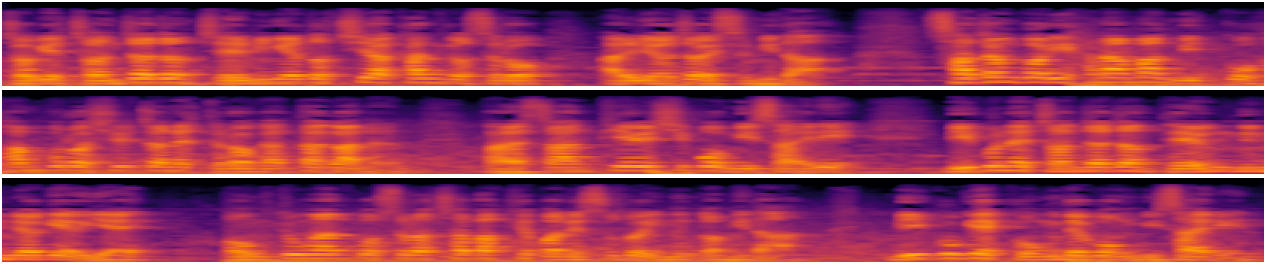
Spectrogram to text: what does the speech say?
적의 전자전 제밍에도 취약한 것으로 알려져 있습니다. 사정거리 하나만 믿고 함부로 실전에 들어갔다가는 발사한 PL-15 미사일이 미군의 전자전 대응 능력에 의해 엉뚱한 곳으로 처박혀버릴 수도 있는 겁니다. 미국의 공대공 미사일인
